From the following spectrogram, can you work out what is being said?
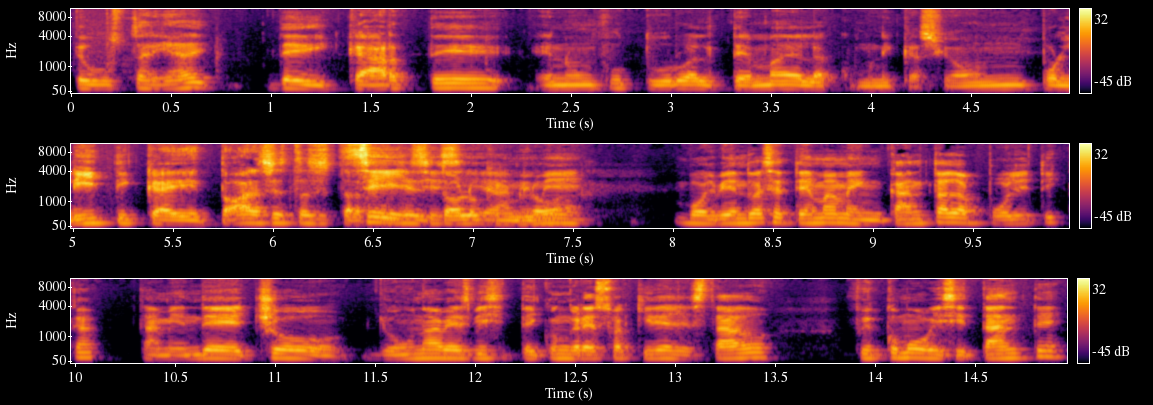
¿te gustaría dedicarte en un futuro al tema de la comunicación política y todas estas estrategias y todo lo que me Volviendo a ese tema, me encanta la política. También, de hecho, yo una vez visité el Congreso aquí del Estado, fui como visitante.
